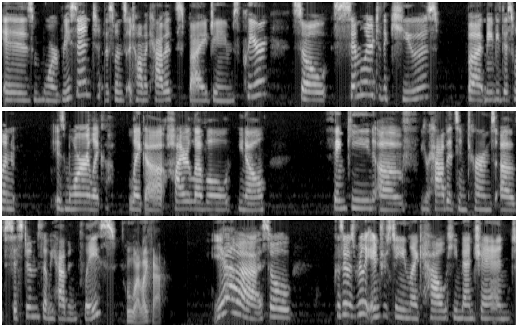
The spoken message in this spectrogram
is more recent. This one's Atomic Habits by James Clear. So similar to the cues, but maybe this one is more like like a higher level, you know, thinking of your habits in terms of systems that we have in place. Ooh, I like that. Yeah. So, because it was really interesting, like how he mentioned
